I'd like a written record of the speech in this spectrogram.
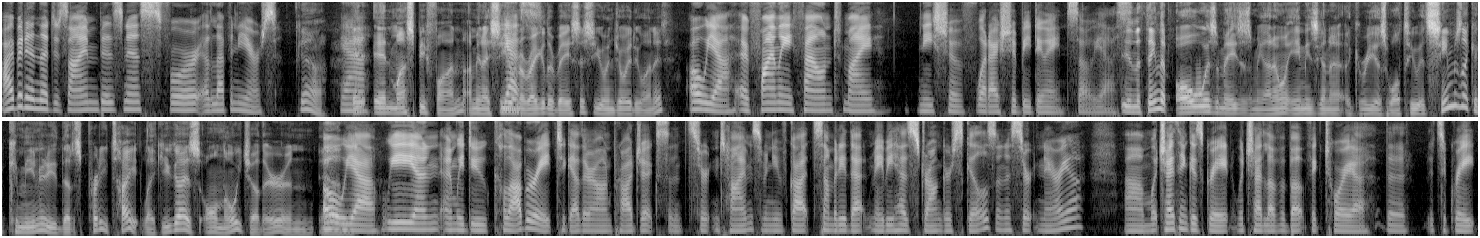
I've been in the design business for 11 years. Yeah. Yeah. It, it must be fun. I mean, I see you on a regular basis. You enjoy doing it. Oh, yeah. I finally found my niche of what I should be doing. So, yes. And the thing that always amazes me, I know Amy's going to agree as well too. It seems like a community that is pretty tight. Like you guys all know each other, and, Oh yeah, we and, and we do collaborate together on projects at certain times when you've got somebody that maybe has stronger skills in a certain area, um, which I think is great. Which I love about Victoria. The it's a great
